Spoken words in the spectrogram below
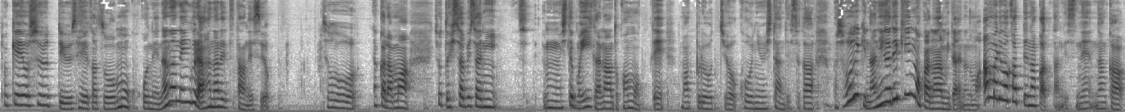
時計をするっていう生活をもうここね7年ぐらい離れてたんですよ。そうだからまあちょっと久々にうん、してもいいかなとか思ってアップルウォッチを購入したんですが、まあ、正直何ができんのかなみたいなのもあんまり分かってなかったんですね。なんか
